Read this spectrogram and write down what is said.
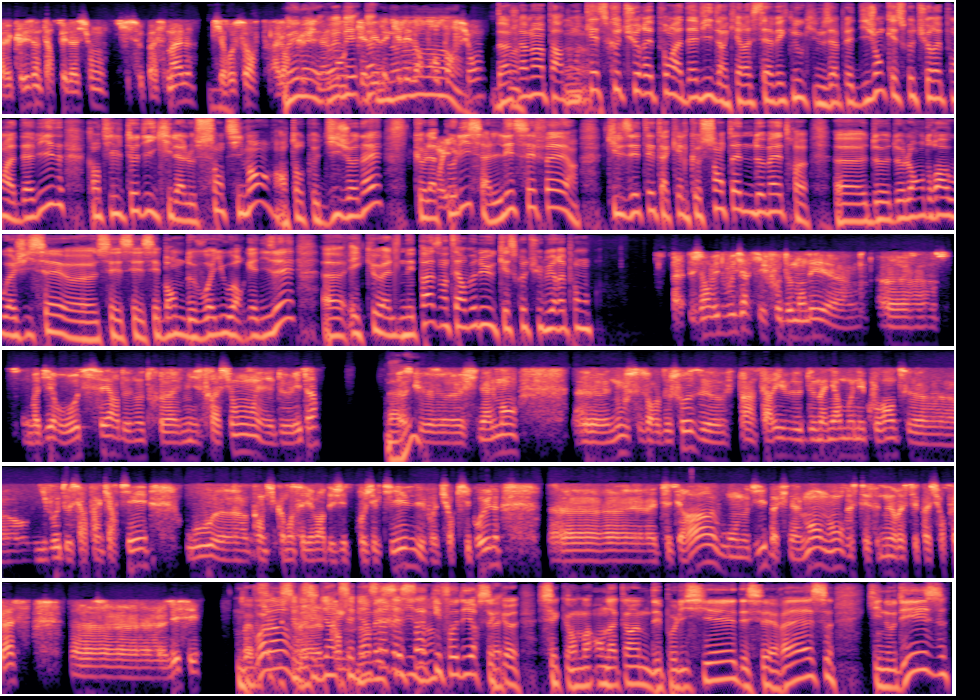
que les interpellations qui se passent mal, qui ressortent. Alors Oui, que mais- oui, mais- quelle est, non, quelle non, est leur non, non, non. proportion Benjamin, pardon, Euh. qu'est-ce que tu réponds à David, hein, qui est resté avec nous, qui nous appelait de Dijon Qu'est-ce que tu réponds à David quand il te dit qu'il a le sentiment, en tant que Dijonais, que la Oui. police a laissé faire, qu'ils étaient à quelques centaines de mètres euh, de, de l'endroit où agissaient euh, ces, ces- ces bandes de voyous organisées euh, et qu'elle n'est pas intervenue Qu'est-ce que tu lui réponds? Euh, J'ai envie de vous dire qu'il faut demander, euh, euh, on va dire, aux hautes sphères de notre administration et de l'État. Bah Parce oui. que finalement, euh, nous, ce genre de choses, euh, enfin, ça arrive de manière monnaie courante euh, au niveau de certains quartiers, où euh, quand il commence à y avoir des jets de projectiles, des voitures qui brûlent, euh, etc., où on nous dit, bah, finalement, non, restez, ne restez pas sur place, euh, laissez. Ben voilà. C'est- bien, c'est bien ça, ça hein. qu'il faut dire, c'est Ouais. que c'est qu'on a- on a quand même des policiers, des CRS qui nous disent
